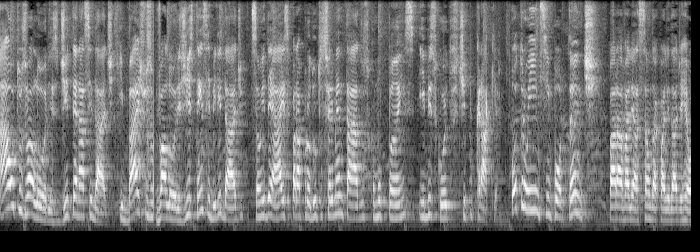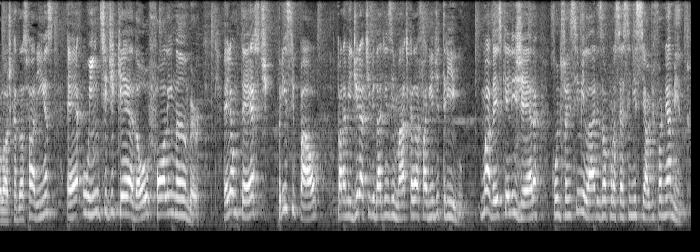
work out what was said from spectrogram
altos valores de tenacidade e baixos valores de extensibilidade são ideais para produtos fermentados como pães e biscoitos tipo cracker. Outro índice importante para avaliação da qualidade reológica das farinhas é o índice de queda ou falling number. Ele é um teste principal para medir a atividade enzimática da farinha de trigo, uma vez que ele gera condições similares ao processo inicial de forneamento.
